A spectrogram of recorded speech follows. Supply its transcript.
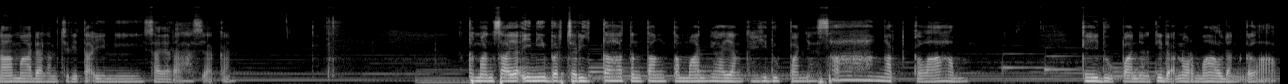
Nama dalam cerita ini saya rahasiakan. Teman saya ini bercerita tentang temannya yang kehidupannya sangat kelam. Kehidupan yang tidak normal dan gelap.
